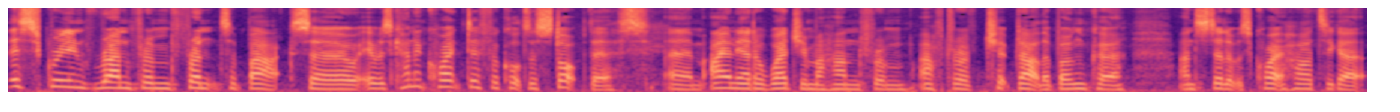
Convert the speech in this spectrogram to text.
This screen ran from front to back, so it was kind of quite difficult to stop this. Um, I only had a wedge in my hand from after I've chipped out the bunker, and still it was quite hard to get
